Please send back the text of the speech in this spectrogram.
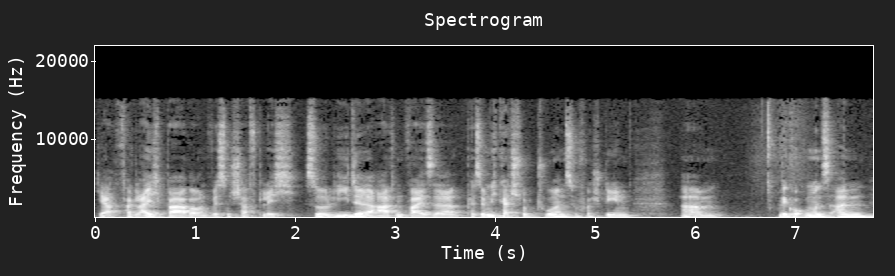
ja, vergleichbare und wissenschaftlich solide Art und Weise Persönlichkeitsstrukturen zu verstehen. Ähm, wir gucken uns an,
